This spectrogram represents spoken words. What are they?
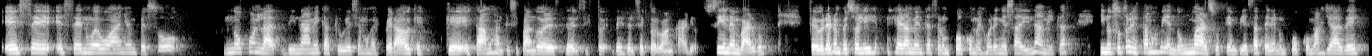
ese, ese nuevo año empezó no con la dinámica que hubiésemos esperado y que que estábamos anticipando desde el, sector bancario. Sin embargo, febrero empezó ligeramente a ser un poco mejor en esa dinámica y nosotros estamos viendo un marzo que empieza a tener un poco más ya de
